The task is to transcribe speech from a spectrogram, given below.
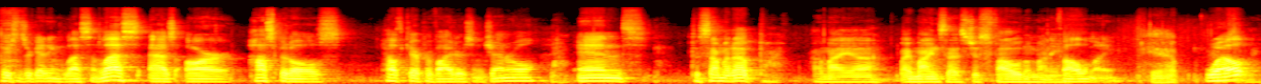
Patients are getting less and less, as are hospitals, healthcare providers in general. And To sum it up, uh, my uh, my mind says just follow the money. follow the money. Yeah. Well,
